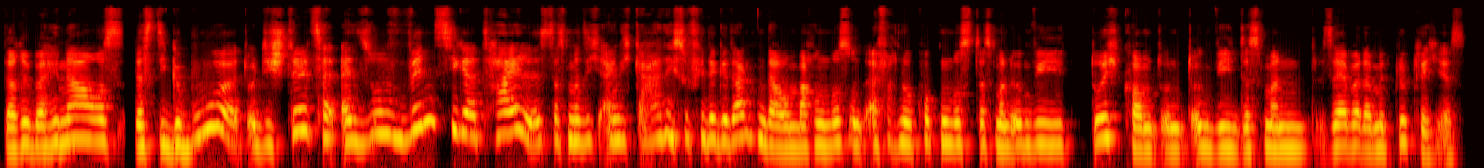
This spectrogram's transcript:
darüber hinaus, dass die Geburt und die Stillzeit ein so winziger Teil ist, dass man sich eigentlich gar nicht so viele Gedanken darum machen muss und einfach nur gucken muss, dass man irgendwie durchkommt und irgendwie, dass man selber damit glücklich ist.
